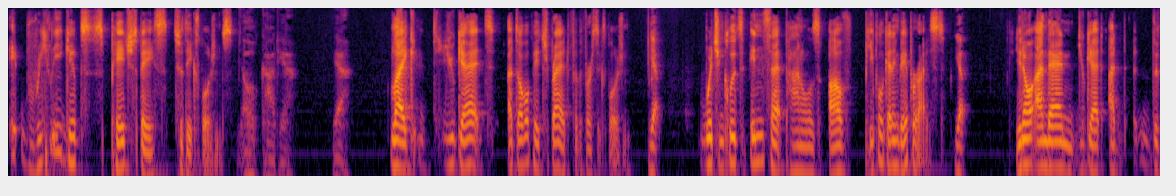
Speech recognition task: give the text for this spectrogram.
it really gives page space to the explosions. oh god, yeah. Yeah. Like you get a double page spread for the first explosion. Which includes inset panels of people getting vaporized. Yep. You know, and then you get a, the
